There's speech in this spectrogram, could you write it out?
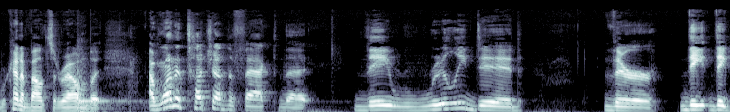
we're kind of bouncing around, but I want to touch on the fact that they really did their they they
